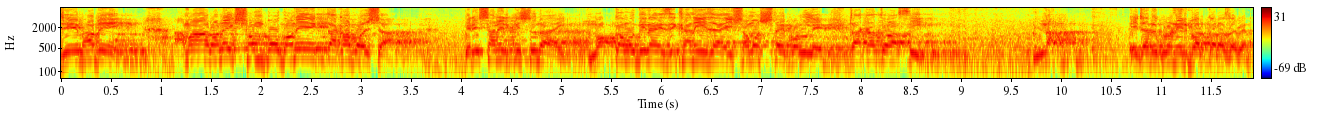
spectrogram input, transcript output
যে এভাবে আমার অনেক সম্পদ, অনেক টাকা পয়সা, পেরেশানির কিছু নাই। মক্কা, মদিনায় যেখানেই যাই, সমস্যায় পড়লে টাকা তো আছি না। এটার উপর নির্ভর করা যাবে না।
